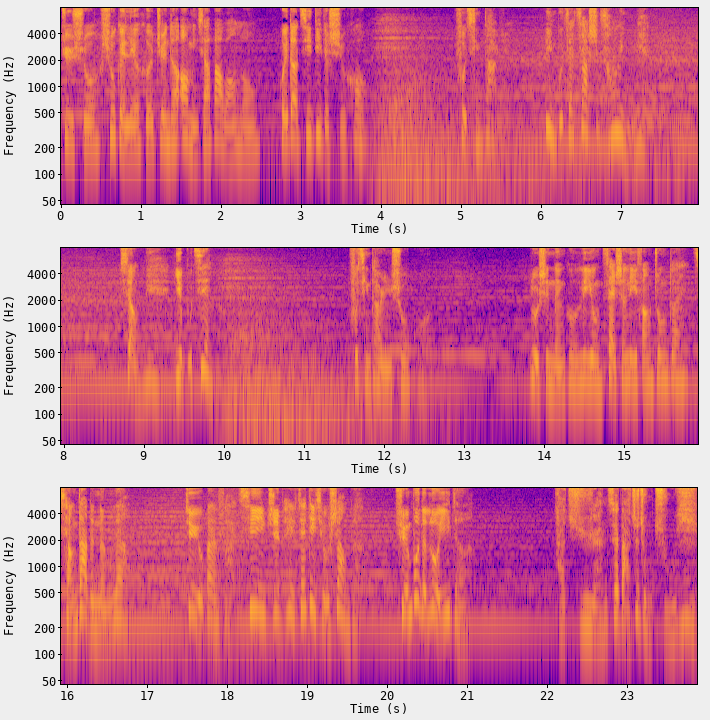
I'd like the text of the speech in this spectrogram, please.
据说输给联合军的奥米加霸王龙回到基地的时候，父亲大人并不在驾驶舱里面，项链也不见了。父亲大人说过，若是能够利用再生立方终端强大的能量，就有办法轻易支配在地球上的全部的洛伊德。他居然在打这种主意！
